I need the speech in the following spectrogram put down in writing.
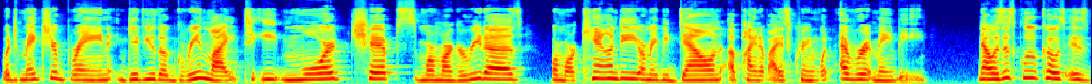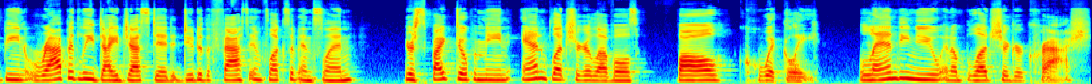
which makes your brain give you the green light to eat more chips, more margaritas, or more candy, or maybe down a pint of ice cream, whatever it may be. Now, as this glucose is being rapidly digested due to the fast influx of insulin, your spiked dopamine and blood sugar levels fall quickly, landing you in a blood sugar crash.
